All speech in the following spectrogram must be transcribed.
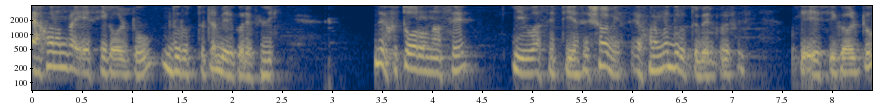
এখন আমরা এস ইকুয়াল টু দূরত্বটা বের করে ফেলি। দেখো, ত্বরণ আছে ইউ আছে টি আছে, সবই আছে। এখন আমরা দূরত্ব বের করে ফেলি। যে S equal to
